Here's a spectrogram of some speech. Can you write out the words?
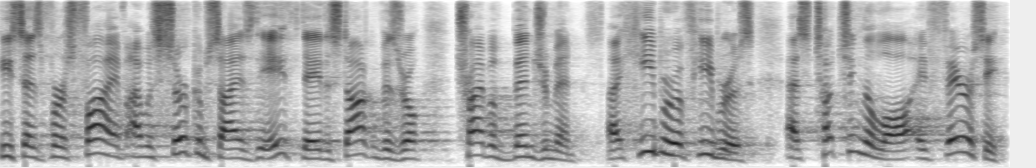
he says, verse 5, I was circumcised the eighth day, the stock of Israel, tribe of Benjamin, a Hebrew of Hebrews, as touching the law, a Pharisee.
